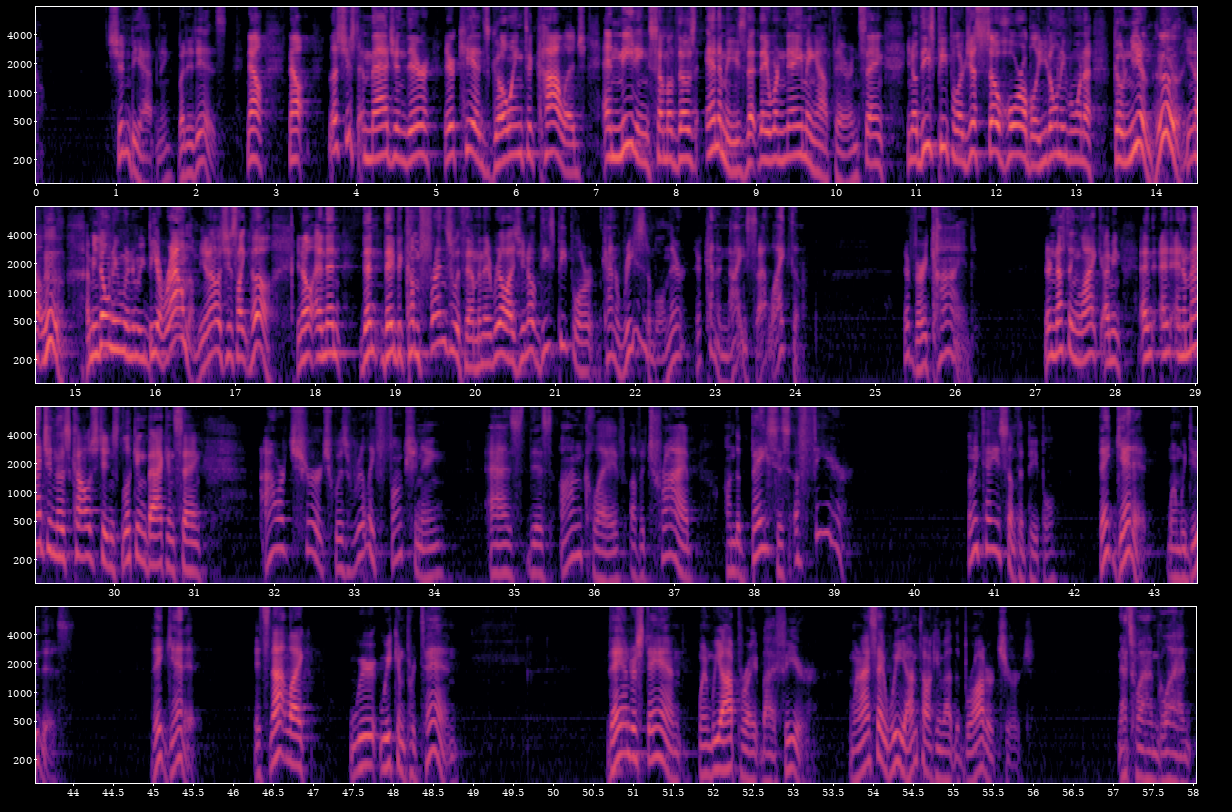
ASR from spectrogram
Shouldn't be happening, but it is. Now, now let's just imagine their, their kids going to college and meeting some of those enemies that they were naming out there and saying, you know, these people are just so horrible, you don't even want to go near them. Ugh, you know, ugh. I mean, you don't even want to be around them. You know, it's just like, oh, you know, and then, then they become friends with them and they realize, you know, these people are kind of reasonable and they're, they're kind of nice. I like them. They're very kind. They're nothing like, I mean, and, and, and imagine those college students looking back and saying, our church was really functioning as this enclave of a tribe on the basis of fear. Let me tell you something, people. They get it when we do this. They get it. It's not like we're, we can pretend. They understand when we operate by fear. When I say we, I'm talking about the broader church. That's why I'm glad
